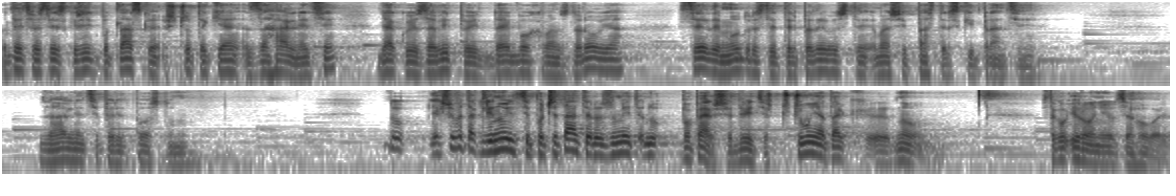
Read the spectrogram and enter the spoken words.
Отець Василь, скажіть, будь ласка, що таке загальниці? Дякую за відповідь. Дай Бог вам здоров'я, сили, мудрості, терпеливості вашій пастирській праці. Загальниці перед постом. Ну, якщо ви так лінуєтеся почитати, розумієте, ну, по-перше, дивіться, чому я так, е, ну, з такою іронією це говорю.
